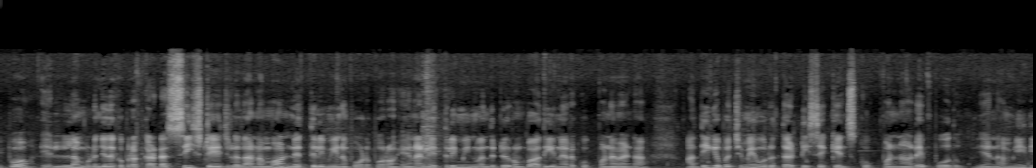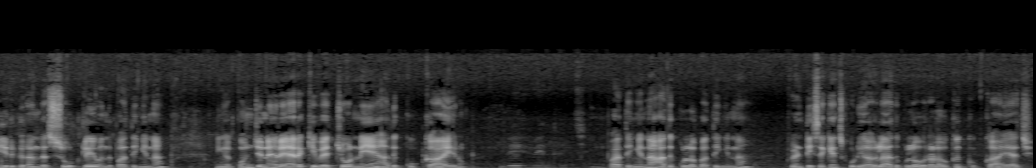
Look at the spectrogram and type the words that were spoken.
இப்போது எல்லாம் முடிஞ்சதுக்கப்புறம் கடைசி ஸ்டேஜில் தான் நம்ம நெத்திலி மீனை போட போகிறோம் ஏன்னா நெத்திலி மீன் வந்துட்டு ரொம்ப அதிக நேரம் குக் பண்ண வேண்டாம். அதிகபட்சமே ஒரு தேர்ட்டி செகண்ட்ஸ் குக் பண்ணாலே போதும். ஏன்னா மீதி இருக்கிற அந்த சூட்லேயே வந்து பார்த்தீங்கன்னா நீங்கள் கொஞ்ச நேரம் இறக்கி வச்ச உடனே அது குக் ஆயிரும். பார்த்தீங்கன்னா அதுக்குள்ளே பார்த்தீங்கன்னா டுவெண்ட்டி செகண்ட்ஸ் கூடி ஆகல அதுக்குள்ளே ஓரளவுக்கு குக் ஆயாச்சு.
